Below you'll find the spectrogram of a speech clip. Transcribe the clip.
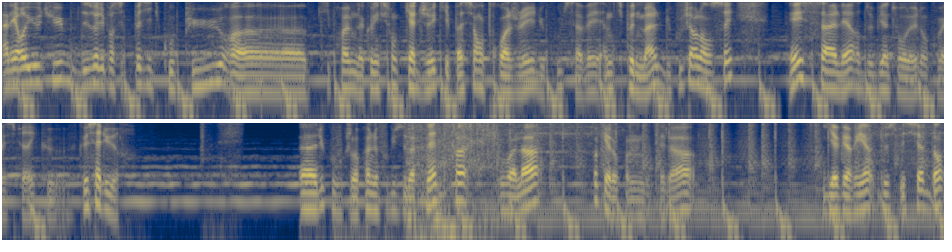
Allez, re YouTube, désolé pour cette petite coupure. Euh, petit problème de la connexion 4G qui est passé en 3G, du coup ça avait un petit peu de mal. Du coup j'ai relancé et ça a l'air de bien tourner, donc on va espérer que, que ça dure. Euh, du coup, faut que je reprenne le focus de la fenêtre. Voilà. Ok, donc on était là. Il n'y avait rien de spécial dans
